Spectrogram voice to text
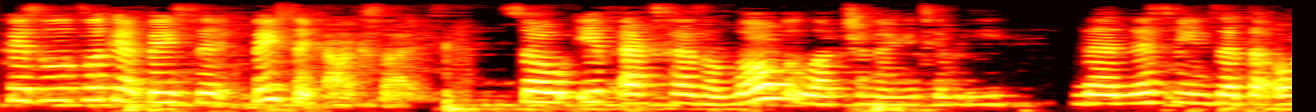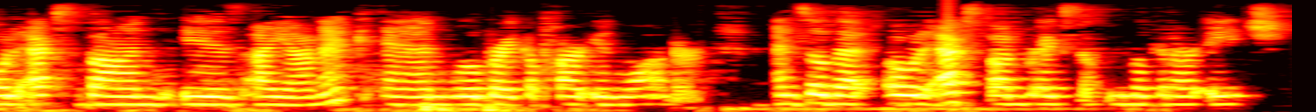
Okay, so let's look at basic basic oxides. So if X has a low electronegativity, then this means that the O to X bond is ionic and will break apart in water. And so that O to X bond breaks. If we look at our H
